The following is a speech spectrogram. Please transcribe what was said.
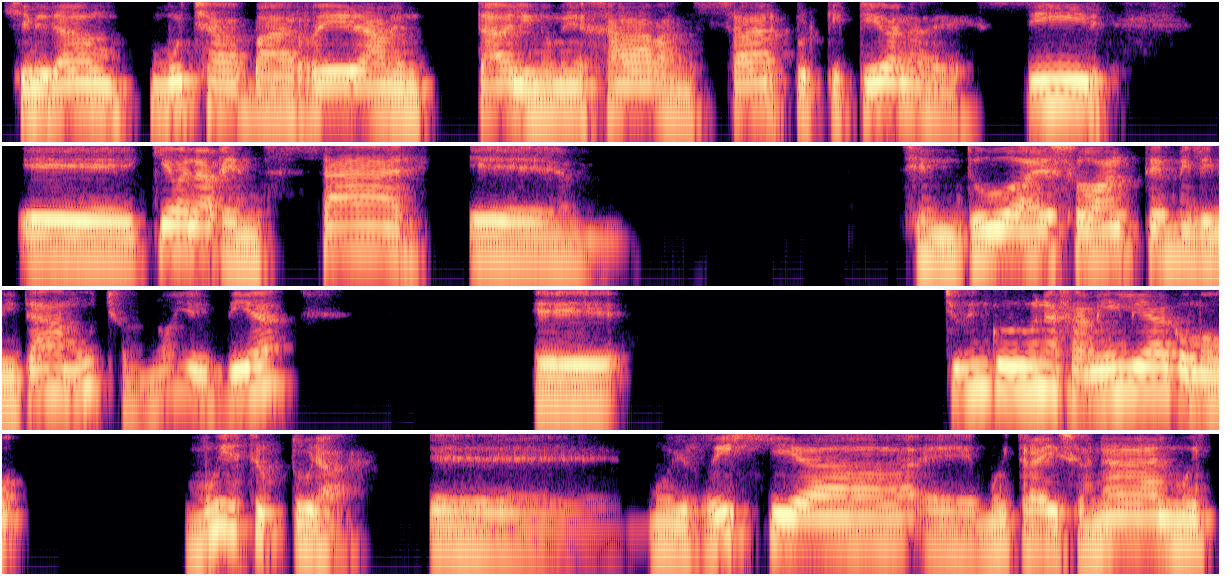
generaban mucha barrera mental y no me dejaba avanzar porque qué van a decir, eh, qué van a pensar. Eh, sin duda eso antes me limitaba mucho, ¿no? Y hoy día eh, yo vengo de una familia como muy estructurada, eh, muy rígida, eh, muy tradicional, muy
